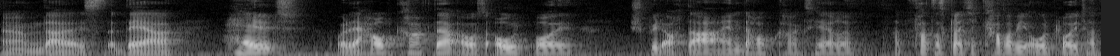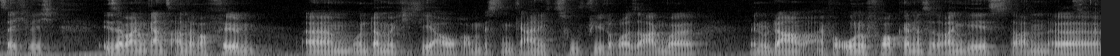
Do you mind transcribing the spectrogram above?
Ähm, da ist der Held oder der Hauptcharakter aus Oldboy, spielt auch da einen der Hauptcharaktere, hat fast das gleiche Cover wie Oldboy tatsächlich, ist aber ein ganz anderer Film. Ähm, und da möchte ich dir auch ein bisschen gar nicht zu viel darüber sagen, weil wenn du da einfach ohne Vorkenntnisse dran gehst, dann äh,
